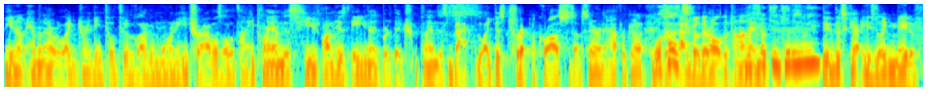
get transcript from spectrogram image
you know, him and I were like drinking till two o'clock in the morning. He travels all the time. He planned this huge on his 89th birthday. Tr- planned this back like this trip across sub-Saharan Africa. What? I go there all the time. You and- fucking kidding me? Dude, this guy, he's like made of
